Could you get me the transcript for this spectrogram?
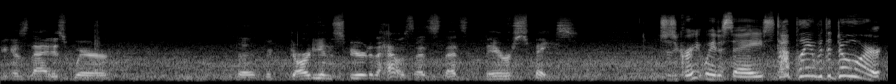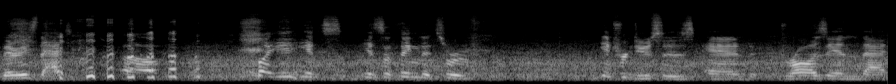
because that is where the, the guardian spirit of the house, that's, that's their space. which is a great way to say stop playing with the door There is that. um, but it, it's, it's a thing that sort of introduces and draws in that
